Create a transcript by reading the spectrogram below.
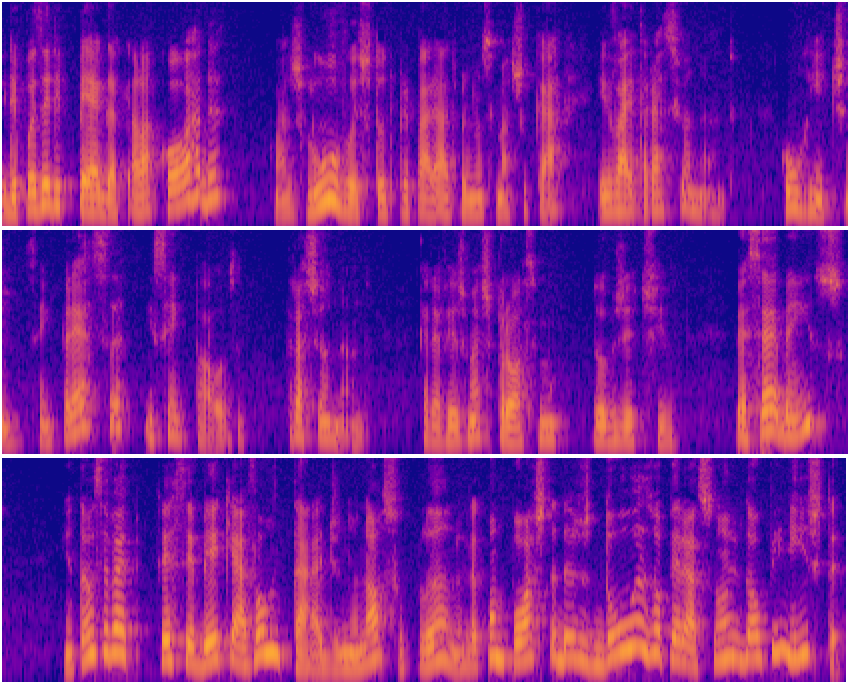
E depois ele pega aquela corda, com as luvas, todo preparado para não se machucar, e vai tracionando com ritmo, sem pressa e sem pausa, tracionando, cada vez mais próximo do objetivo. Percebem isso? Então você vai perceber que a vontade no nosso plano é composta das duas operações do alpinista,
